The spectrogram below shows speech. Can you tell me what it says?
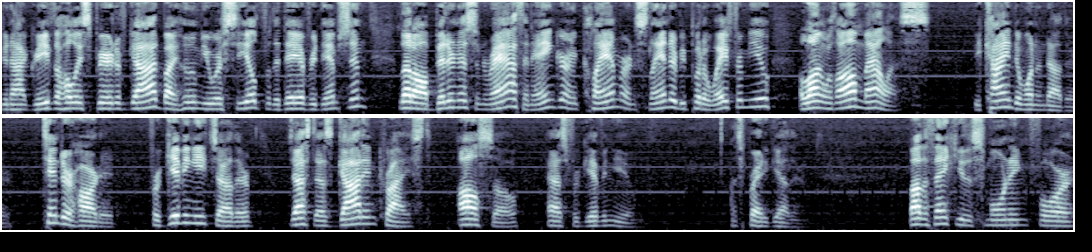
Do not grieve the Holy Spirit of God, by whom you were sealed for the day of redemption. Let all bitterness and wrath and anger and clamor and slander be put away from you, along with all malice. Be kind to one another, tender hearted, forgiving each other, just as God in Christ also has forgiven you. Let's pray together. Father, thank you this morning for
